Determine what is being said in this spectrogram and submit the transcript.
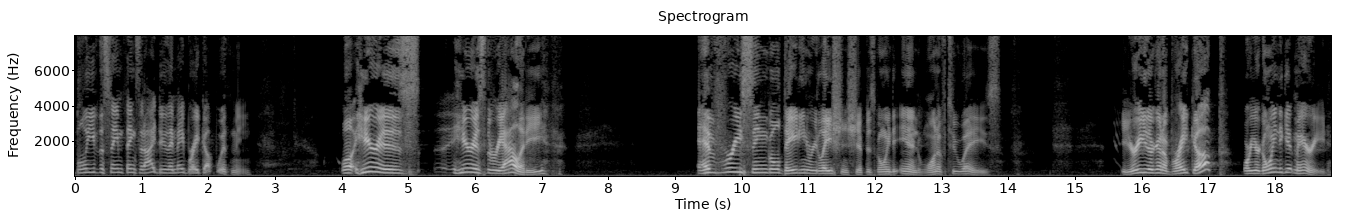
believe the same things that I do, they may break up with me. Well, here is, here is the reality. Every single dating relationship is going to end one of two ways. You're either going to break up or you're going to get married.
